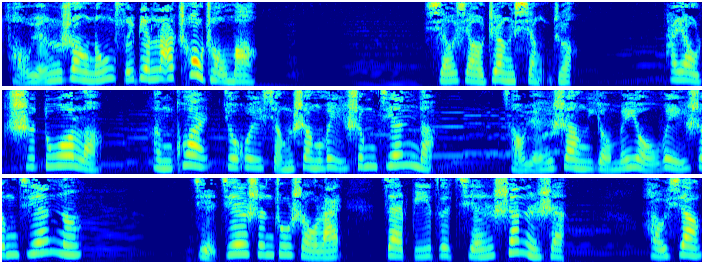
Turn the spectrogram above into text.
草原上能随便拉臭臭吗？小小这样想着，他要吃多了，很快就会想上卫生间的。草原上有没有卫生间呢？姐姐伸出手来，在鼻子前扇了扇，好像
